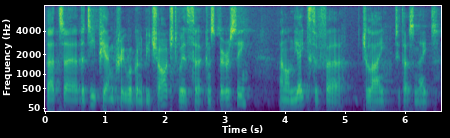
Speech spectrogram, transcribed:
that uh, the DPM crew were going to be charged with uh, conspiracy, and on the 8th of uh, July 2008,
